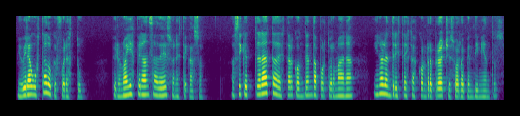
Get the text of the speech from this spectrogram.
Me hubiera gustado que fueras tú, pero no hay esperanza de eso en este caso. Así que trata de estar contenta por tu hermana y no la entristezcas con reproches o arrepentimientos.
